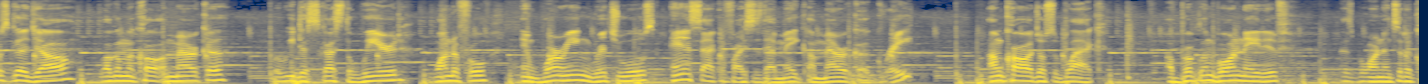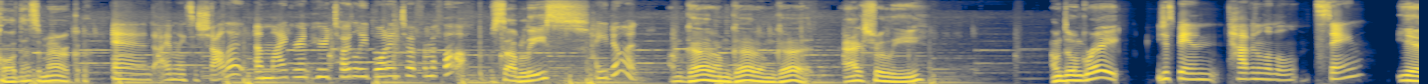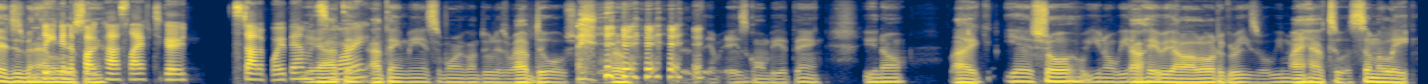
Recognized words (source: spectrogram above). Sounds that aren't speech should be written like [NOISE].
what's good, y'all? Welcome to Cult America, where we discuss the weird, wonderful, and worrying rituals and sacrifices that make America great. I'm Carl Joseph Black, a Brooklyn born native that's born into the cult that's America. And I'm Lisa Charlotte, a migrant who totally bought into it from afar. What's up, Lise? How you doing? I'm good, I'm good, I'm good. Actually, I'm doing great. You just been having a little sing, Yeah, just been having leaving a the podcast life to go start a boy band with Yeah, I Samori. think, I think me and Samori are gonna do this rap duo [LAUGHS] shit. it- it's gonna be a thing. You know, like yeah, sure. You know, we out here, we got our law degrees, but we might have to assimilate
